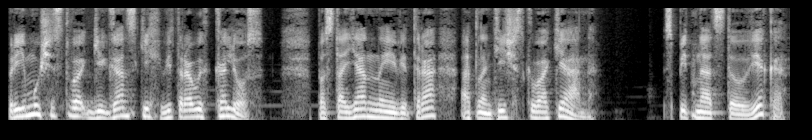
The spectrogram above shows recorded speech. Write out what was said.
преимущества гигантских ветровых колес, постоянные ветра Атлантического океана. С XV века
